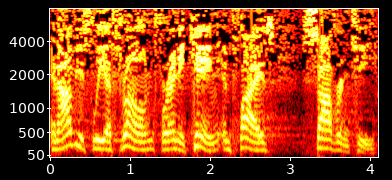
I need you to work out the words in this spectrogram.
And obviously a throne for any king implies sovereignty,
